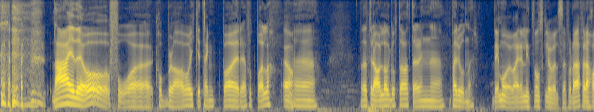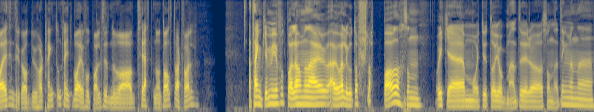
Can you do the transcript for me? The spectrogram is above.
Nei, det er jo å få uh, kobla av og ikke tenke bare fotball, da. ja. Eh, og det tror jeg alle hadde godt av etter den uh, perioden der. Det må jo være en litt vanskelig øvelse for deg, for jeg har et inntrykk av at du har tenkt omtrent bare fotball siden du var 13 og et halvt, i hvert fall. Jeg tenker mye fotball, ja, men jeg er jo- veldig god til å slappe av, da. Sånn, og ikke må ikke ut og jogge meg en tur og sånne ting. Men uh,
